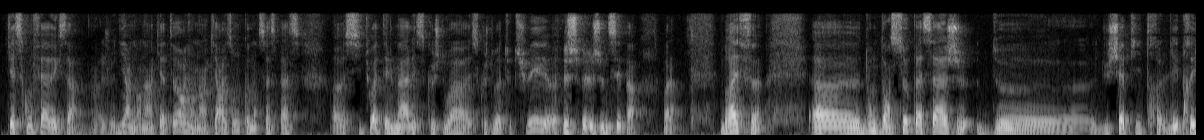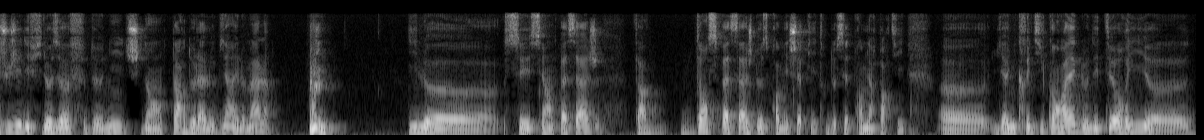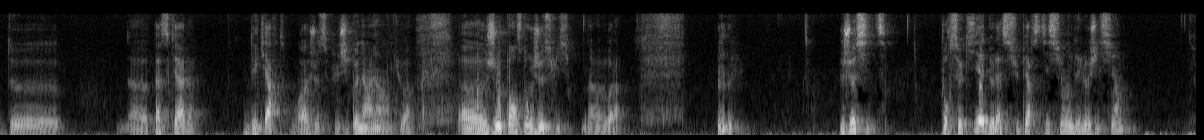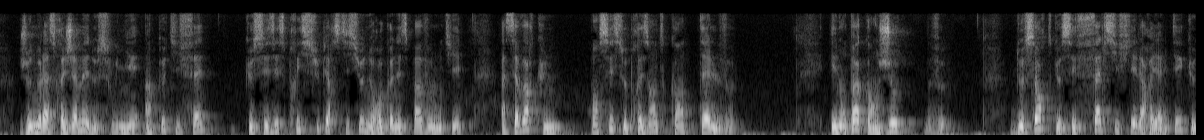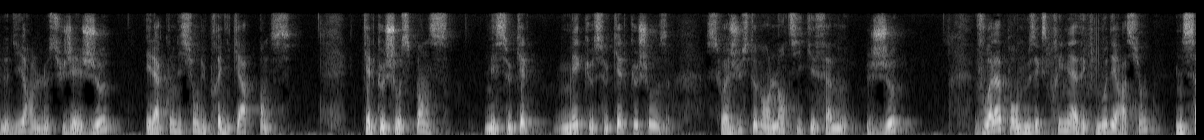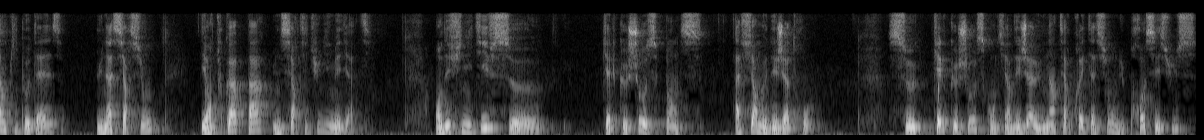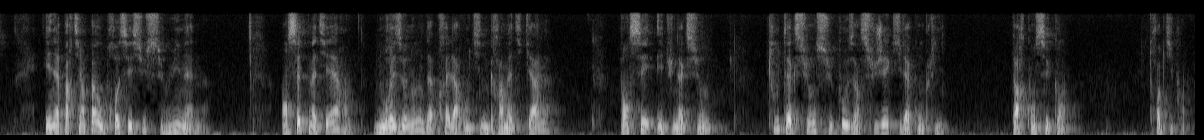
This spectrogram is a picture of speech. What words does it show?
Qu'est-ce qu'on fait avec ça? Euh, Je veux dire, il y en a un qui a tort, il y en a un qui a raison. Comment ça se passe? Euh, Si toi t'es le mal, est-ce que je dois, est-ce que je dois te tuer? Euh, je, ne sais pas. Voilà. Bref, euh, donc dans ce passage de du chapitre Les préjugés des philosophes de Nietzsche dans Par-delà le bien et le mal, il c'est un passage, enfin dans ce passage de ce premier chapitre, de cette première partie, euh, il y a une critique en règle des théories euh, de euh, Pascal, Descartes, ouais, je sais plus, j'y connais rien, hein, tu vois. Je pense donc je suis. Voilà. Je cite. Pour ce qui est de la superstition des logiciens, je ne lasserai jamais de souligner un petit fait que ces esprits superstitieux ne reconnaissent pas volontiers, à savoir qu'une pensée se présente quand elle veut, et non pas quand je veux. De sorte que c'est falsifier la réalité que de dire le sujet je est la condition du prédicat pense. Quelque chose pense, mais, ce quel... mais que ce quelque chose soit justement l'antique et fameux je, voilà pour nous exprimer avec modération une simple hypothèse, une assertion, et en tout cas pas une certitude immédiate. En définitive, ce quelque chose pense, affirme déjà trop. Ce quelque chose contient déjà une interprétation du processus et n'appartient pas au processus lui-même. En cette matière, nous raisonnons d'après la routine grammaticale. Penser est une action. Toute action suppose un sujet qui l'accomplit. Par conséquent, trois petits points.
